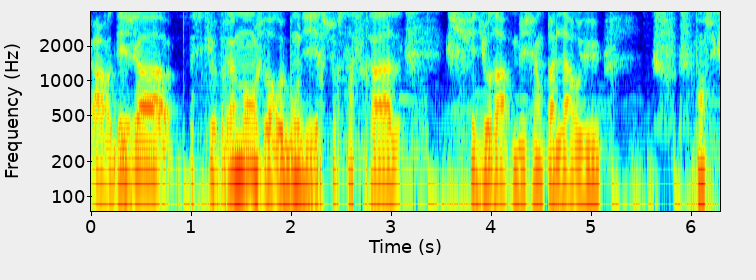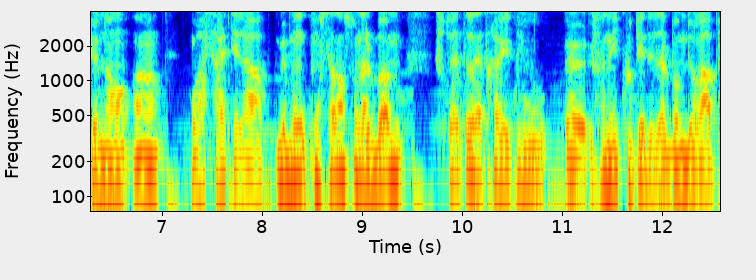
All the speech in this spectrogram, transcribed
Alors déjà, est-ce que vraiment je dois rebondir sur sa phrase? Je fais du rap, mais je viens pas de la rue. Je, pense que non, hein. On va s'arrêter là. Mais bon, concernant son album, je dois être honnête avec vous. euh, J'en ai écouté des albums de rap.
